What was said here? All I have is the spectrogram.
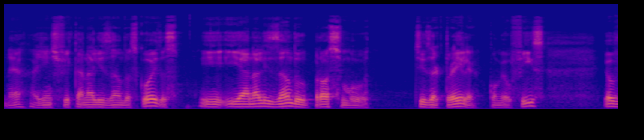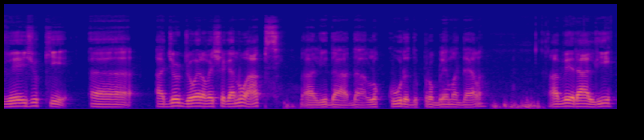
Né? A gente fica analisando as coisas e, e analisando o próximo teaser trailer, como eu fiz, eu vejo que uh, a Jojo ela vai chegar no ápice ali da, da loucura do problema dela. Haverá ali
